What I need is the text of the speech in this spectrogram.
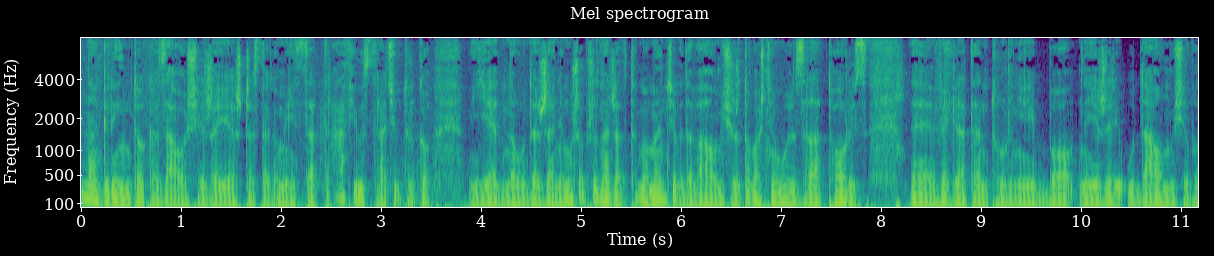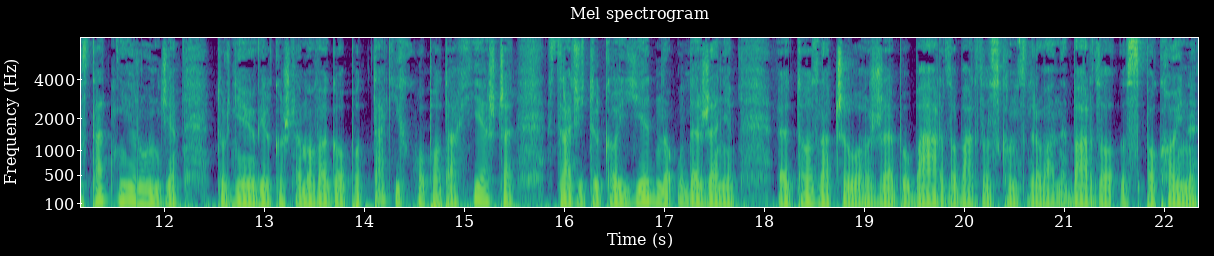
na green, to okazało się, że jeszcze z tego miejsca trafił, stracił tylko jedno uderzenie. Muszę przyznać, że w tym momencie wydawało mi się, że to właśnie Will Zalatoris e, wygra ten turniej, bo jeżeli udało mu się w ostatniej rundzie turnieju wielkoszlemowego po takich kłopotach jeszcze stracić tylko jedno uderzenie, e, to znaczyło, że był bardzo, bardzo skoncentrowany, bardzo spokojny,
